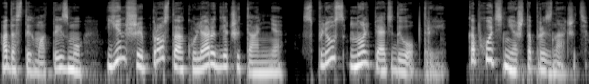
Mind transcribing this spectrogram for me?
ад астыгматызму, іншы проста акуляры для чытання, з плюс 0,5 дыоптрыі каб хоць нешта прызначыць.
